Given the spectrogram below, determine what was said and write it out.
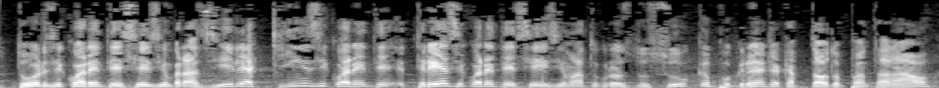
14h46 em Brasília, 15h40, 13h46 em Mato Grosso do Sul, Campo Grande, a capital do Pantanal.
